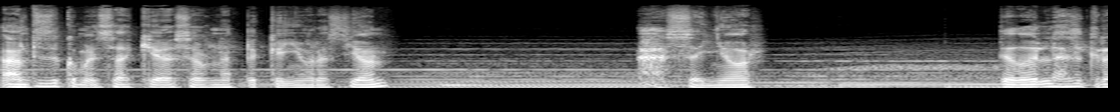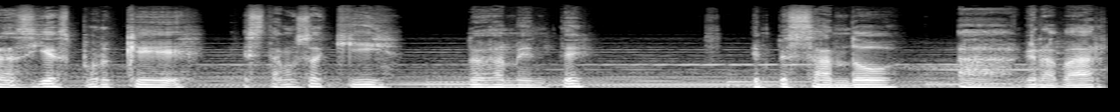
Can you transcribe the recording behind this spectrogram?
antes de comenzar, quiero hacer una pequeña oración. Ah, Señor, te doy las gracias porque estamos aquí nuevamente, empezando a grabar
